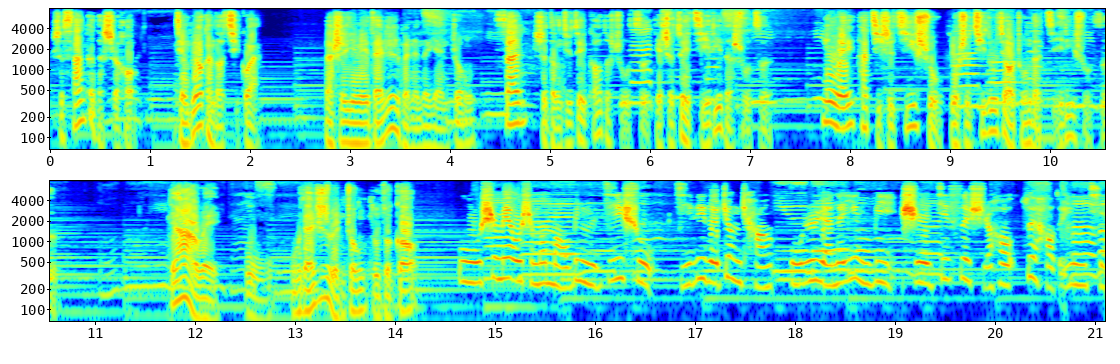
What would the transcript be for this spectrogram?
是三个的时候，请不要感到奇怪，那是因为在日本人的眼中，三是等级最高的数字，也是最吉利的数字，因为它既是奇数，又是基督教中的吉利数字。第二位五，五在日文中读作高。五是没有什么毛病的奇数，吉利的正常。五日元的硬币是祭祀时候最好的用钱，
